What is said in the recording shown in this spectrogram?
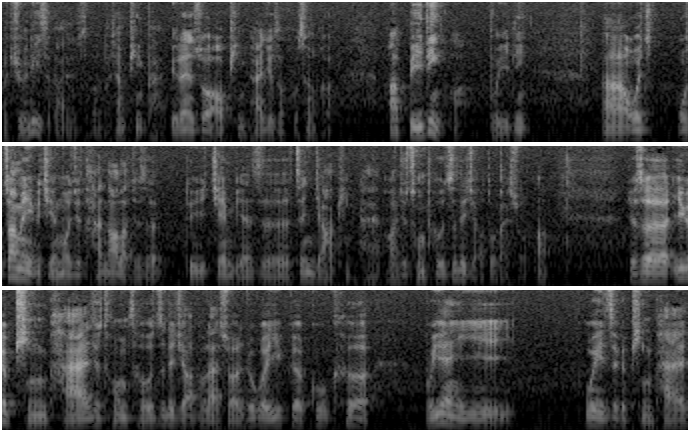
我举个例子，大家知道了，像品牌，有的人说哦，品牌就是护城河。啊，不一定啊，不一定。啊，我我专门有个节目就谈到了，就是对于鉴别是真假品牌啊，就从投资的角度来说啊，就是一个品牌，就从投资的角度来说，如果一个顾客不愿意为这个品牌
